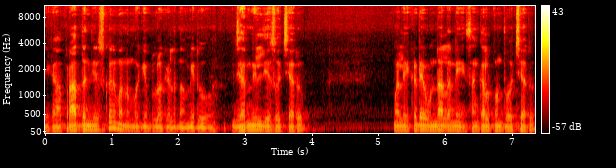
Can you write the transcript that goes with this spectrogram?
ఇక ప్రార్థన చేసుకొని మనం ముగింపులోకి వెళదాం. మీరు జర్నీలు చేసి వచ్చారు. మళ్ళీ ఇక్కడే ఉండాలని సంకల్పంతో వచ్చారు.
